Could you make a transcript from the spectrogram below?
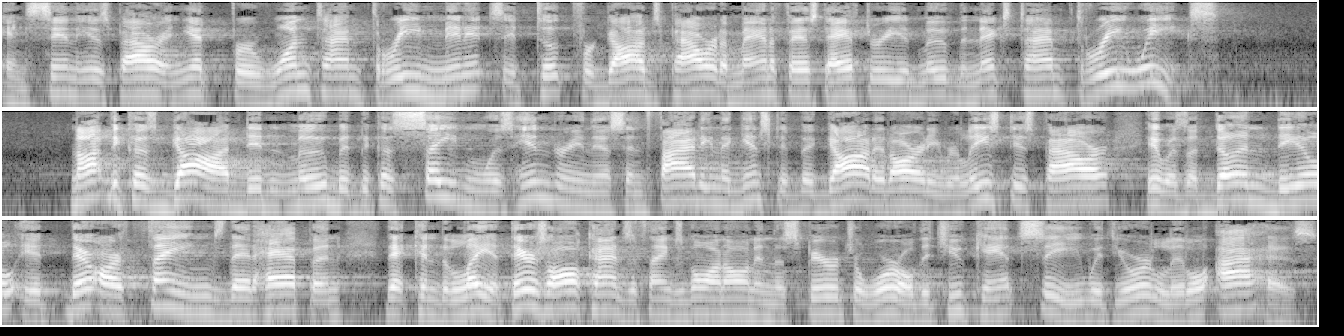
and send His power. And yet, for one time, three minutes it took for God's power to manifest after He had moved. The next time, three weeks. Not because God didn't move, but because Satan was hindering this and fighting against it. But God had already released His power. It was a done deal. It, there are things that happen that can delay it. There's all kinds of things going on in the spiritual world that you can't see with your little eyes.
